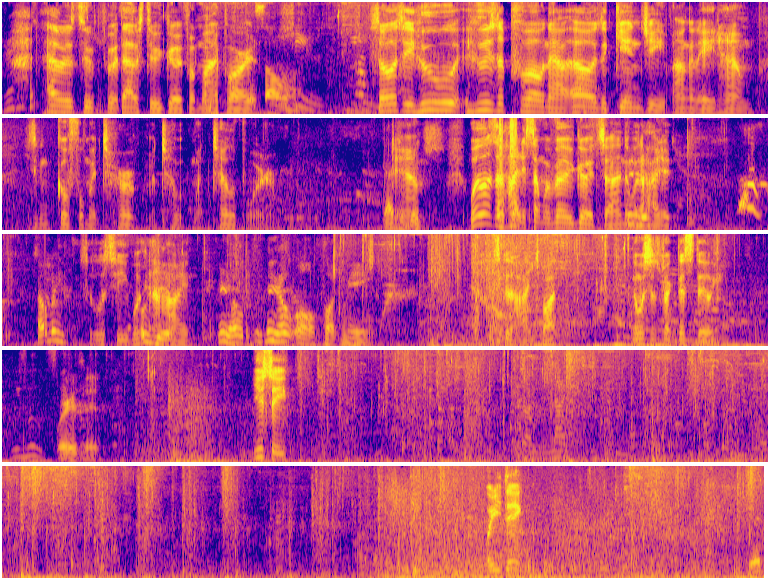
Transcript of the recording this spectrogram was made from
correct. That was too, that was too good for my part. It's all Shield. So let's see, who, who's the pro now? Oh, the Genji. I'm gonna hate him. He's gonna go for my ter, my, tel my teleporter. Gotcha, Damn. bitch. Well, let's hide it somewhere very good, so I know where to hide it. Help me. So let's see, what Oh, can shit. I hide? Need help. Need help. Oh, fuck me. It's a good hiding spot. No one suspect this thing. Where is it? You see. from light damn. What do you think? Good.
